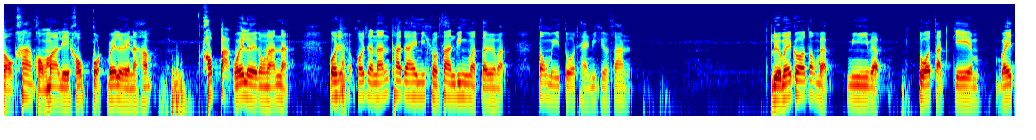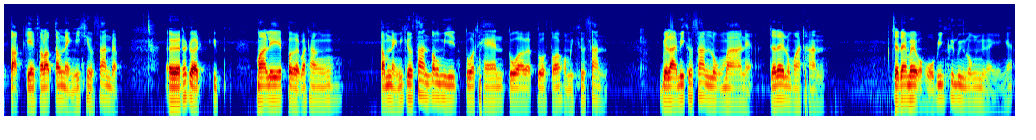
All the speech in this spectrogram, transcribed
สองข้างของมาเลเขากดไว้เลยนะครับเขาปักไว้เลยตรงนั้นน่ะ เพราะเพราะฉะนั้นถ้าจะให้มิเคลสันวิ่งมาเติมอะต้องมีตัวแทนมิเคลสันหรือไม่ก็ต้องแบบมีแบบตัวตัดเกมไว้ตัดเกมสำหรับตำแหน่งมิเคลสันแบบเออถ้าเกิดมาเลเปิดมาทางตำแหน่งมิเคลสันต้องมีตัวแทนตัวแบบตัวซ้อนของมิเคลสันเวลามิเคลสันลงมาเนี่ยจะได้ลงมาทัน จะได้ไม่โอ้โหวิ่งขึ้นวิ่งลงเหนื่อยอย่างเงี้ย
